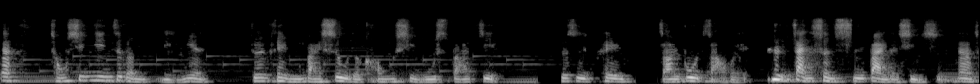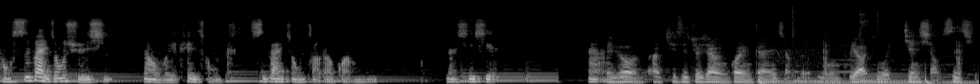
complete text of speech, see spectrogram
那从心经这个里面。就是可以明白事物的空性，无十八界，就是可以早一步找回 战胜失败的信心。那从失败中学习，那我们也可以从失败中找到光明。那谢谢。那没错，那其实就像关于刚才讲的，我们不要因为一件小事情，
